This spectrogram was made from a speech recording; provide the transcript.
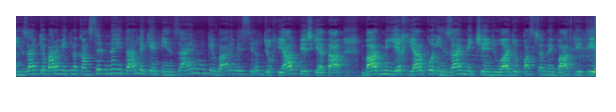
इंजाइम के बारे में इतना कॉन्सेप्ट नहीं था, लेकिन इंजाइम के बारे में सिर्फ़ जो ख्याल पेश किया था, बाद में ये ख्याल को इंजाइम में चेंज हुआ जो पास्टर ने बात की थी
